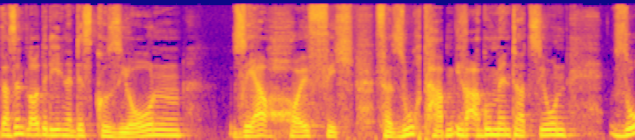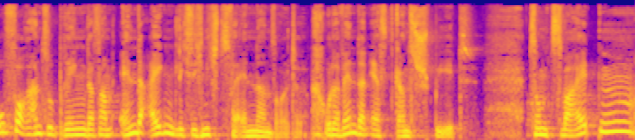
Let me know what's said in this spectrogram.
Das sind Leute, die in der Diskussion sehr häufig versucht haben, ihre Argumentation so voranzubringen, dass am Ende eigentlich sich nichts verändern sollte. Oder wenn, dann erst ganz spät. Zum Zweiten,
